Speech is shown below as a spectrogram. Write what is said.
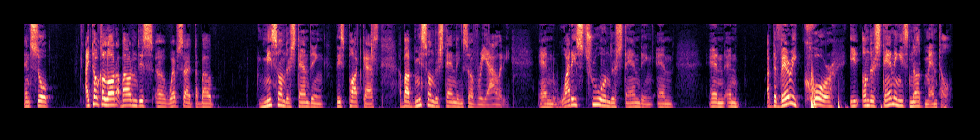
And so I talk a lot about in this uh, website about misunderstanding this podcast about misunderstandings of reality and what is true understanding and and and at the very core it, understanding is not mental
